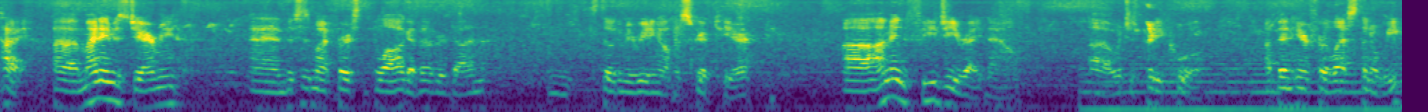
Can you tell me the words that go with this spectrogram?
Hi, uh, my name is Jeremy, and this is my first vlog I've ever done. I'm still going to be reading off a script here. Uh, I'm in Fiji right now, uh, which is pretty cool. I've been here for less than a week.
